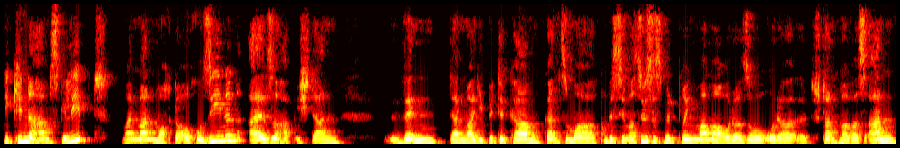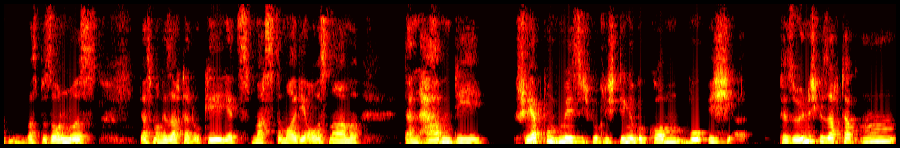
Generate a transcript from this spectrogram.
Die Kinder haben es geliebt, mein Mann mochte auch Rosinen, also habe ich dann, wenn dann mal die Bitte kam, kannst du mal ein bisschen was Süßes mitbringen, Mama oder so, oder äh, stand mal was an, was Besonderes, dass man gesagt hat, okay, jetzt machst du mal die Ausnahme, dann haben die schwerpunktmäßig wirklich Dinge bekommen, wo ich persönlich gesagt habe, hm,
